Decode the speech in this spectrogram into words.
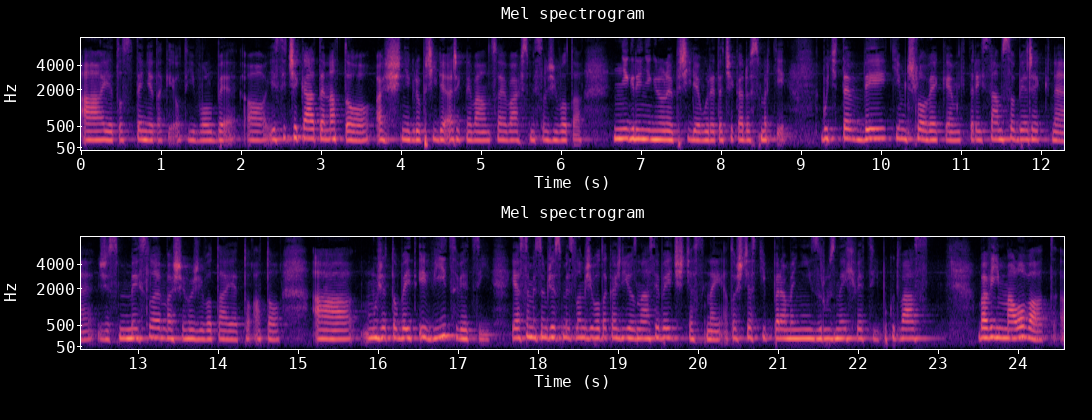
A je to stejně taky o té volbě. Jestli čekáte na to, až někdo přijde a řekne vám, co je váš smysl života, nikdy nikdo nepřijde, budete čekat do smrti. Buďte vy tím člověkem, který sám sobě řekne, že smyslem vašeho života je to a to. A může to být i víc věcí. Já si myslím, že smyslem života každého z nás je být šťastný a to štěstí pramení z různých věcí. Pokud vás baví malovat, eh,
